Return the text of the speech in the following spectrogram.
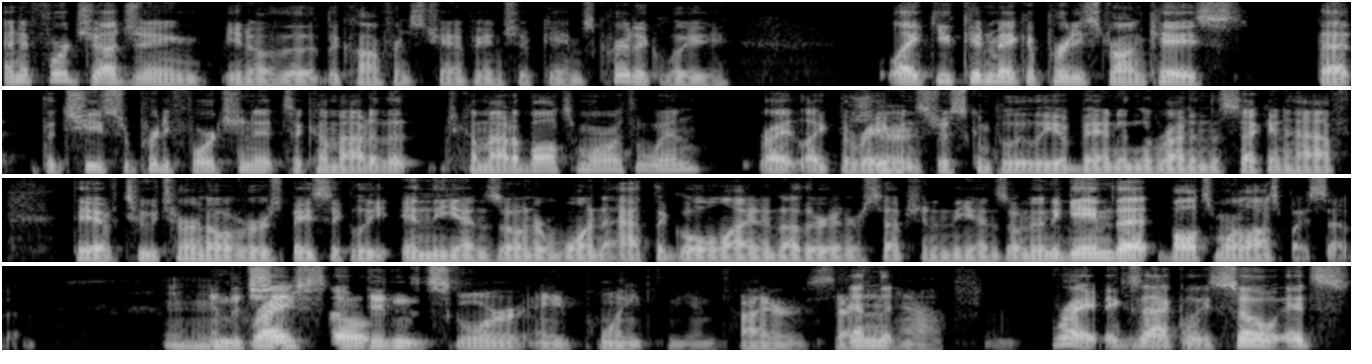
And if we're judging, you know, the the conference championship games critically, like you could make a pretty strong case that the Chiefs are pretty fortunate to come out of the to come out of Baltimore with a win, right? Like the Sure. Ravens just completely abandoned the run in the second half. They have two turnovers basically in the end zone or one at the goal line, another interception in the end zone in a game that Baltimore lost by 7. Mhm. And the Right, Chiefs so- didn't score a point the entire second the- half. Right, exactly. So it's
